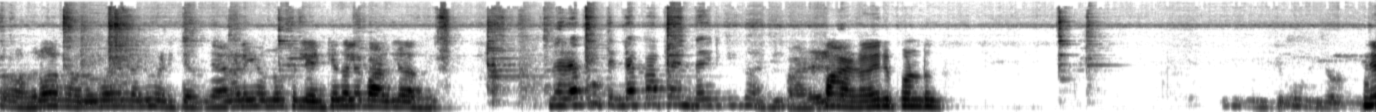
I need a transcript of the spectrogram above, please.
ഓ, അതിന് പറഞ്ഞു അത് പോയി എന്തായാലും മേടിക്കാം. ഞാനാണെങ്കിൽ ഒന്നും ഇട്ടില്ല എനിക്ക് നല്ല പാടില്ല പറഞ്ഞു ഇന്നലെ പുട്ടിന്റെ പാപ്പ എന്തായിരിക്കും കറി? പഴം ഇരിപ്പുണ്ട് ഇത്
